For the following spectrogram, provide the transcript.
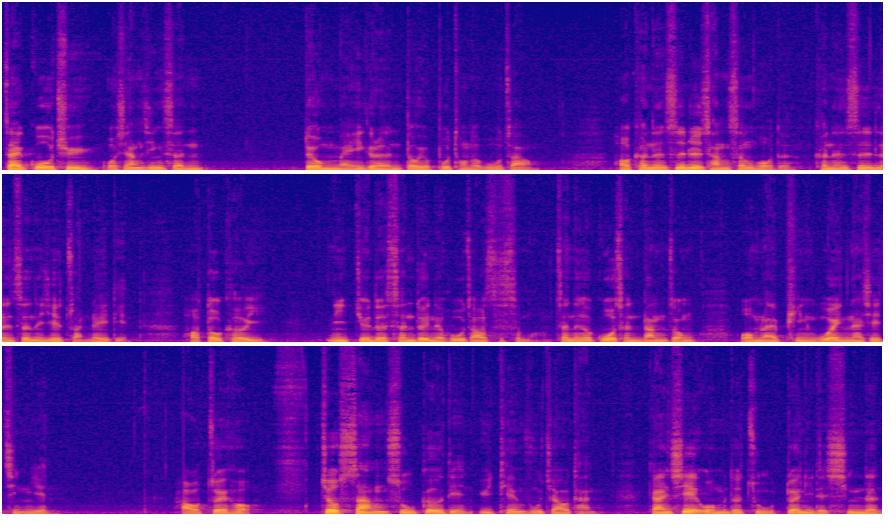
在过去，我相信神对我们每一个人都有不同的呼召。好，可能是日常生活的，可能是人生的一些转捩点，好，都可以。你觉得神对你的呼召是什么？在那个过程当中。我们来品味那些经验。好，最后就上述各点与天父交谈，感谢我们的主对你的信任，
